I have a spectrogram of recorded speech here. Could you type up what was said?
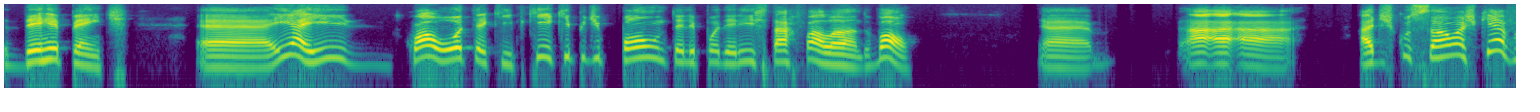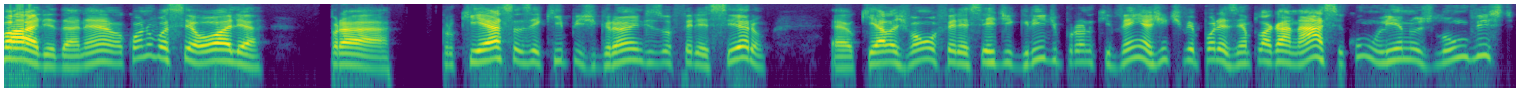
de repente. É, e aí, qual outra equipe? Que equipe de ponta ele poderia estar falando? Bom, é, a, a, a discussão acho que é válida, né? Quando você olha para o que essas equipes grandes ofereceram, é, o que elas vão oferecer de grid para o ano que vem, a gente vê, por exemplo, a Ganassi com o Linus Lundqvist,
